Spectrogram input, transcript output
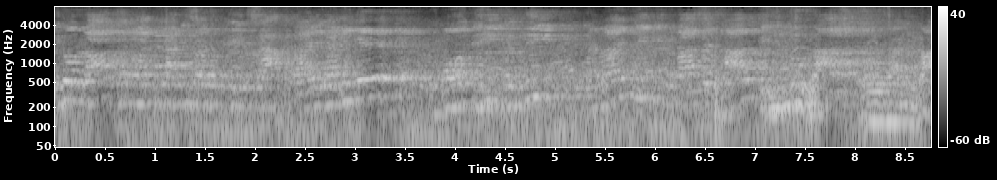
एक दो लाख हनुमान चालीसा एक साथ आए जाएँगे। बहुत ही जल्दी हनुमान जी की कृपा से भारत हिंदू राष्ट्र हो जाएगा।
